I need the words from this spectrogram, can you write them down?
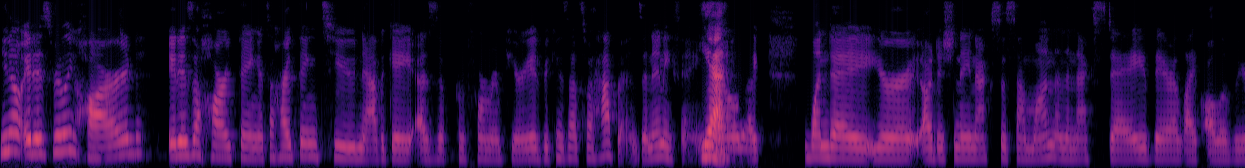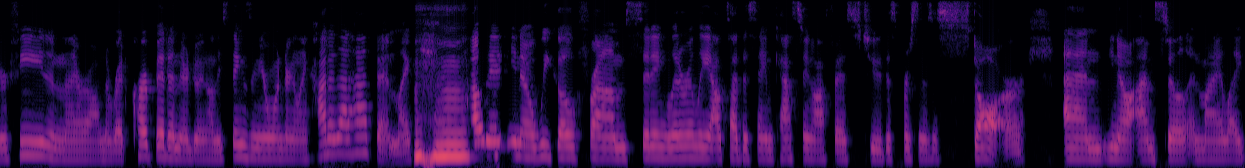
You know, it is really hard it is a hard thing. It's a hard thing to navigate as a performer, period, because that's what happens in anything. Yeah. You know, like one day you're auditioning next to someone, and the next day they're like all over your feet and they're on the red carpet and they're doing all these things, and you're wondering, like, how did that happen? Like, mm-hmm. how did, you know, we go from sitting literally outside the same casting office to this person is a star, and, you know, I'm still in my like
